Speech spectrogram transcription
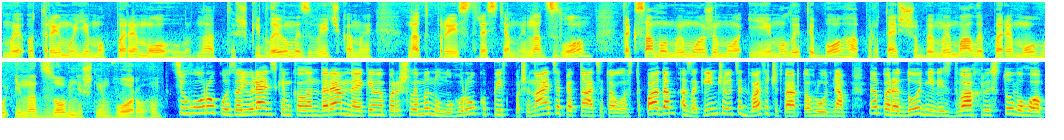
ми отримуємо перемогу над шкідливими звичками, над пристрастями, над злом, так само ми можемо і молити Бога про те, щоб ми мали перемогу і над зовнішнім ворогом. Цього року за юліанським календарем, на який ми перейшли минулого року, піст починається 15 листопада, а закінчується 24 грудня напередодні Різдва Христового.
